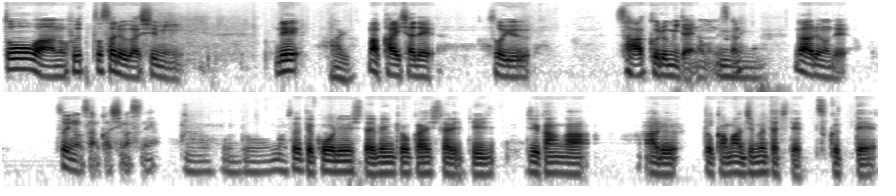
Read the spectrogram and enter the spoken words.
とは、あの、フットサルが趣味で、はい、まあ、会社で、そういうサークルみたいなもんですかね、があるので、そういうのを参加しますね。なるほど。まあ、そうやって交流したり、勉強会したりっていう時間があるとか、まあ、自分たちで作って、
